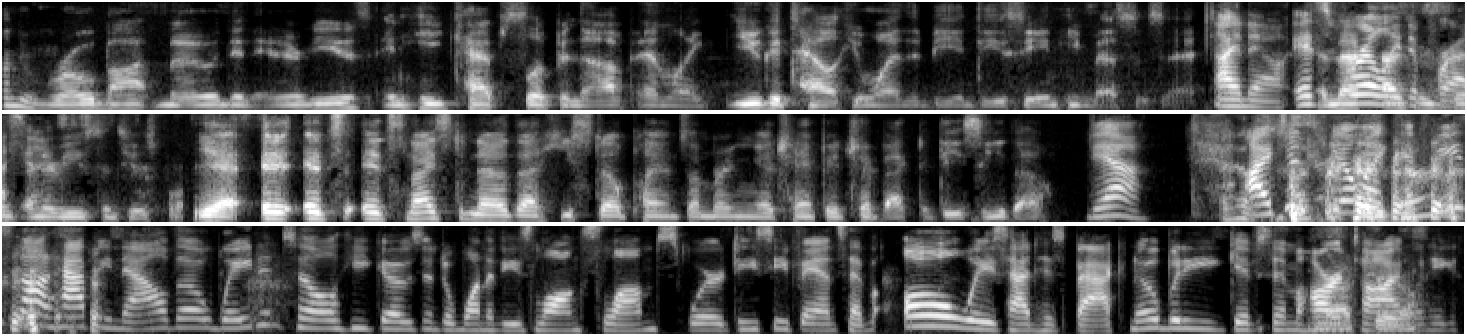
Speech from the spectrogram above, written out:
on robot mode in interviews, and he kept slipping up, and like you could tell he wanted to be in DC, and he misses it. I know it's and that really hasn't depressing. Interviews since he was four. Yeah, it, it's it's nice to know that he still plans on bringing a championship back to DC, though. Yeah, I just feel like if he's not happy now, though, wait until he goes into one of these long slumps where DC fans have always had his back. Nobody gives him a hard Not time true. when he.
